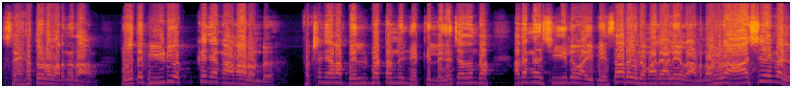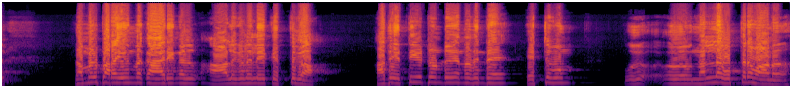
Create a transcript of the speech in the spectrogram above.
സ്നേഹത്തോടെ പറഞ്ഞതാണ് രോഹിത്തെ വീഡിയോ ഒക്കെ ഞാൻ കാണാറുണ്ട്. പക്ഷെ ഞാൻ ആ ബെൽ ബട്ടൺ ഞെക്കില്ല. ഞാൻ അതെന്താ? അതങ്ങനെ ശീലമായി പോയി. മലയാളികളാണ്. നമ്മുടെ ആശയങ്ങൾ നമ്മൾ പറയുന്ന കാര്യങ്ങൾ ആളുകളിലേക്ക് എത്തുക. അത് എത്തിയിട്ടുണ്ട് എന്നതിന്റെ ഏറ്റവും നല്ല ഉത്തരമാണ്.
